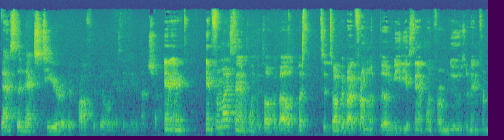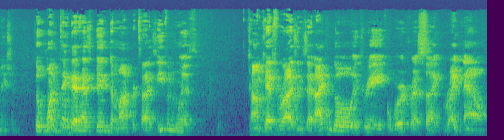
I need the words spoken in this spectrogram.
That's the next tier of their profitability, I think, in a nutshell. And and and from my standpoint, to talk about let's to talk about it from the media standpoint, from news and information. The one thing that has been democratized, even with Comcast, Verizon, is that I can go and create a WordPress site right now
